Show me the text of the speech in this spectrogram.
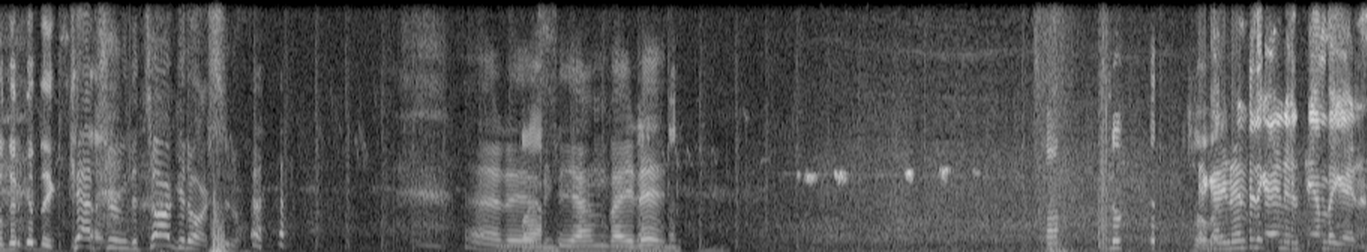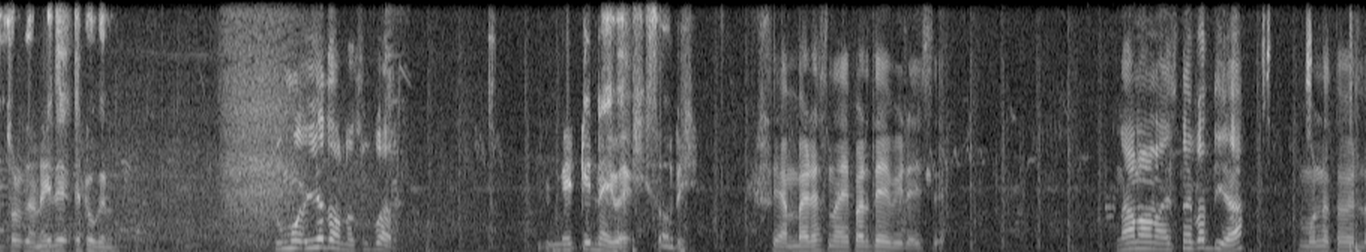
ওদেরকে দেখছি Capturing the target arsenal. আরে সিয়াম ভাই রে। এই গাড়ি নেন এই গাড়ি নেন টিএম ভাই গাড়ি চল যান এই দে টোকেন তুমি ইয়ে দাও না সুপার মেটকিট নাই ভাই সরি সিয়াম ভাইরে স্নাইপার দিয়ে বিড়াইছে। না না না স্নাইপার দিয়া। মনে তো হইল।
